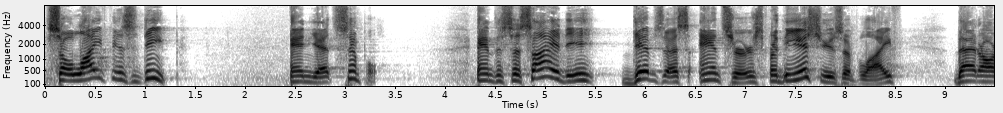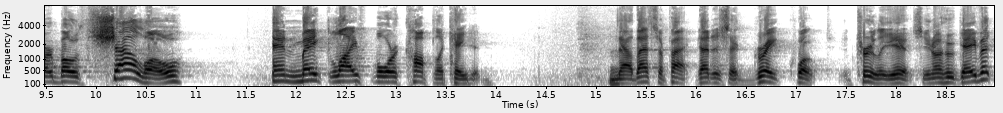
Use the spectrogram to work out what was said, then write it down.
So life is deep and yet simple. And the society gives us answers for the issues of life that are both shallow and make life more complicated. Now, that's a fact. That is a great quote. It truly is. You know who gave it?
